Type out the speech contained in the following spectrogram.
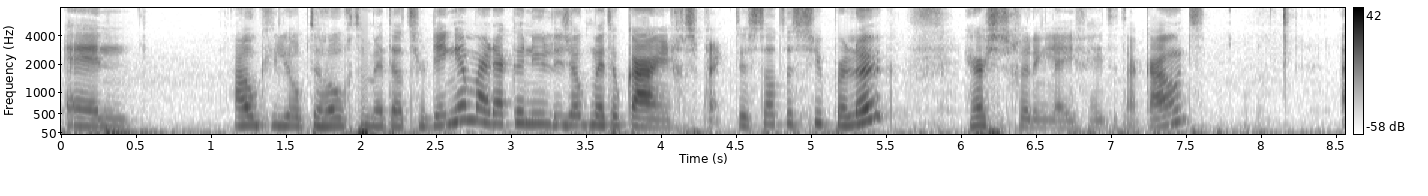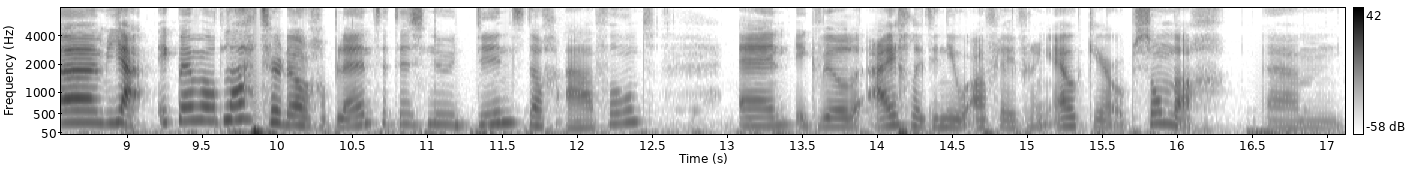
en hou ik jullie op de hoogte met dat soort dingen. Maar daar kunnen jullie dus ook met elkaar in gesprek. Dus dat is super leuk. Hersenschudding Leven heet het account. Um, ja, ik ben wat later dan gepland. Het is nu dinsdagavond. En ik wilde eigenlijk de nieuwe aflevering elke keer op zondag um,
